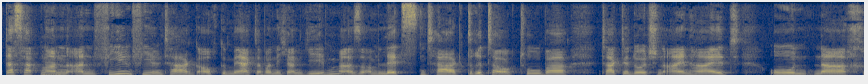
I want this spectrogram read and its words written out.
Das hat man mhm. an vielen, vielen Tagen auch gemerkt, aber nicht an jedem. Also am letzten Tag, 3. Oktober, Tag der deutschen Einheit und nach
